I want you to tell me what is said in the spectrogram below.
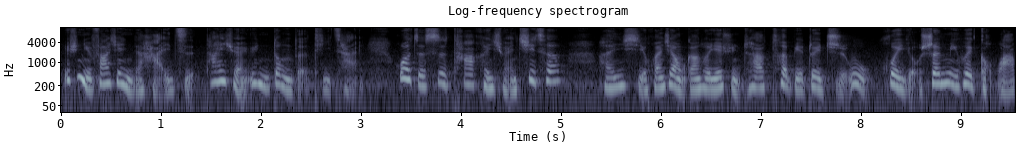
也许你发现你的孩子他很喜欢运动的题材，或者是他很喜欢汽车，很喜欢像我刚刚说，也许他特别对植物会有生命，会狗啊、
